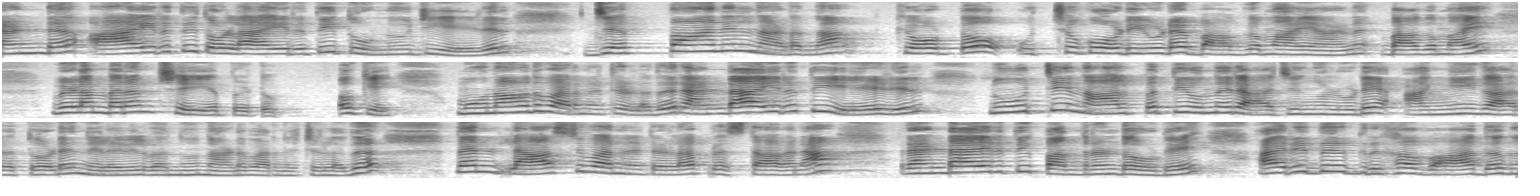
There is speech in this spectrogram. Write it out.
രണ്ട് ആയിരത്തി തൊള്ളായിരത്തി തൊണ്ണൂറ്റിയേഴിൽ ജപ്പാനിൽ നടന്ന ക്യോട്ടോ ഉച്ചകോടിയുടെ ഭാഗമായാണ് ഭാഗമായി വിളംബരം ചെയ്യപ്പെട്ടു. ഓക്കെ മൂന്നാമത് പറഞ്ഞിട്ടുള്ളത് രണ്ടായിരത്തി ഏഴിൽ നൂറ്റി നാൽപ്പത്തി ഒന്ന് രാജ്യങ്ങളുടെ അംഗീകാരത്തോടെ നിലവിൽ വന്നു എന്നാണ് പറഞ്ഞിട്ടുള്ളത്. ദെൻ ലാസ്റ്റ് പറഞ്ഞിട്ടുള്ള പ്രസ്താവന രണ്ടായിരത്തി പന്ത്രണ്ടോടെ ഹരിതഗൃഹ വാതക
